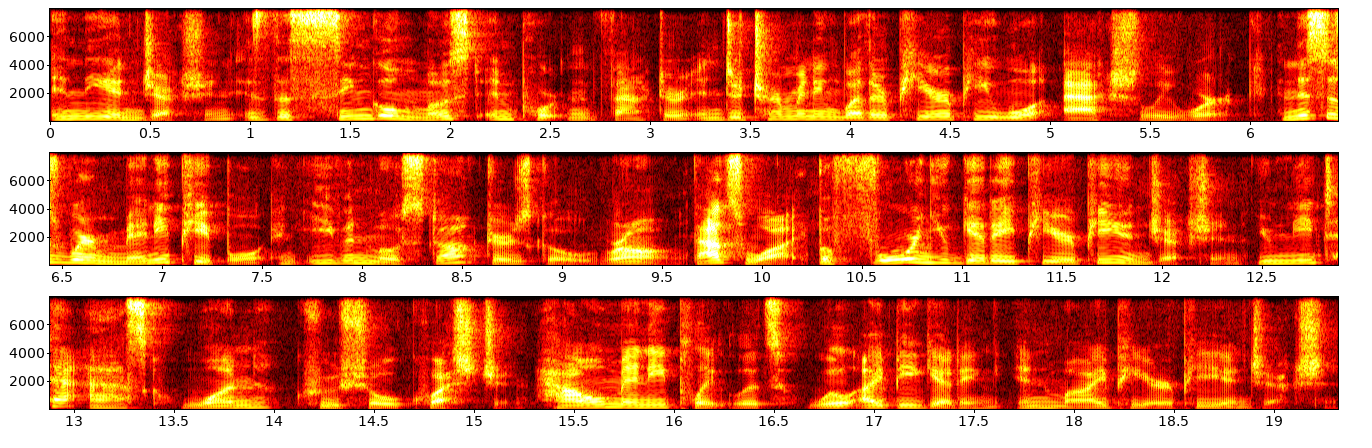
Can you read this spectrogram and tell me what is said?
in the injection is the single most important factor in determining whether PRP will actually work. And this is where many people and even most doctors go wrong. That's why before you get a PRP injection, you need to ask one crucial question. How many platelets will I be getting in my PRP injection?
